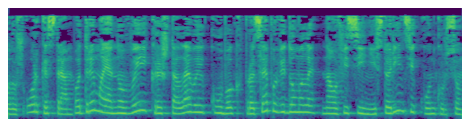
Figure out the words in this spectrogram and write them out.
Калуш Оркестра отримає новий кришталевий кубок. Про це повідомили на офіційній сторінці конкурсу.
